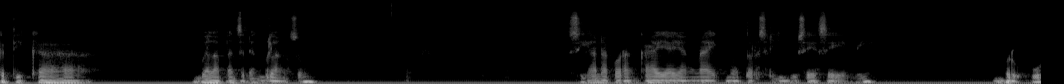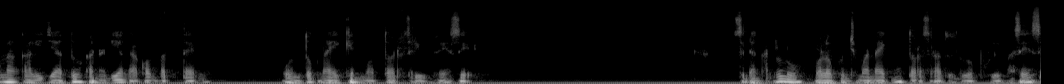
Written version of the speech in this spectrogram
ketika balapan sedang berlangsung, si anak orang kaya yang naik motor 1000 cc ini berulang kali jatuh karena dia nggak kompeten untuk naikin motor 1000 cc. Sedangkan lo walaupun cuma naik motor 125 cc,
